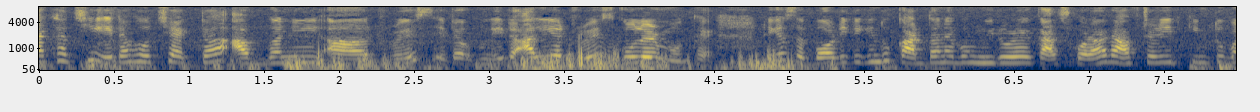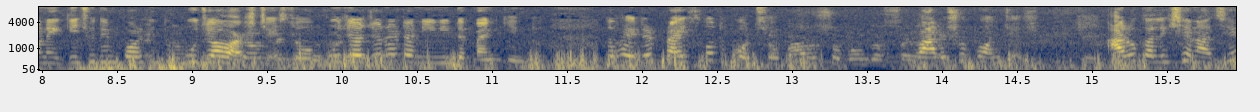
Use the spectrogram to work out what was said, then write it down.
দেখাচ্ছি এটা হচ্ছে একটা আফগানি ড্রেস এটা এটা আলিয়া ড্রেস গোলের মধ্যে। ঠিক আছে? বডিতে কিন্তু কাটদান এবং মিররের কাজ করা। আর আফটার ইট কিন্তু মানে কিছুদিন পর কিন্তু পূজাও আসছে। তো পূজার জন্য এটা নিয়ে নিতে পারেন কিন্তু। তো ভাই এটার প্রাইস কত পড়ছে? 1250 টাকা বারোশো পঞ্চাশ। আরও কালেকশন আছে?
